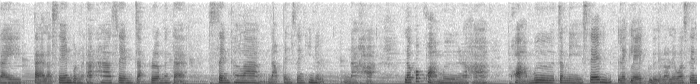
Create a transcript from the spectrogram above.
ในแต่ละเส้นบนบรรทัด 5 เส้นจะเริ่มตั้งแต่เส้นข้างล่างนับเป็นเส้นที่ 1 นะคะ แล้วก็ขวามือนะคะ ขวามือจะมีเส้นเล็กๆ หรือเราเรียกว่าเส้น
